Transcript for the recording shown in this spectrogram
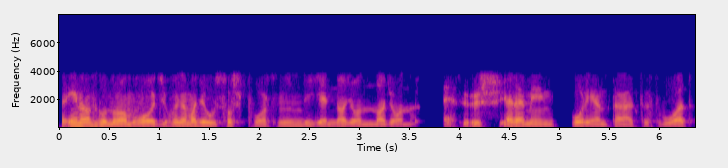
Én azt gondolom, hogy, hogy a magyar sport mindig egy nagyon-nagyon erős, eredményorientált volt,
